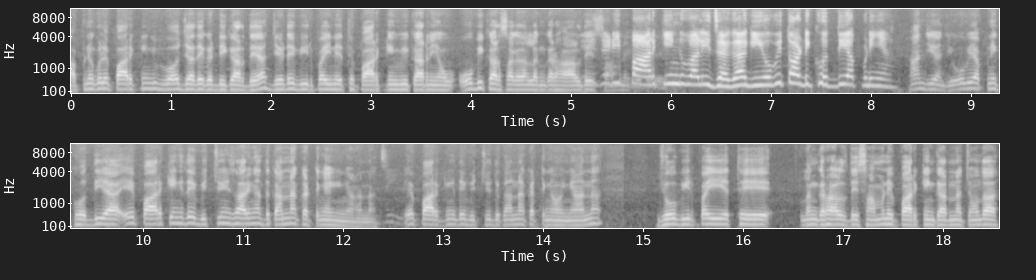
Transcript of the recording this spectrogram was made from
ਆਪਣੇ ਕੋਲੇ ਪਾਰਕਿੰਗ ਵੀ ਬਹੁਤ ਜ਼ਿਆਦਾ ਗੱਡੀ ਕਰਦੇ ਆ। ਜਿਹੜੇ ਵੀਰ ਭਾਈ ਨੇ ਇੱਥੇ ਪਾਰਕਿੰਗ ਵੀ ਕਰਨੀ ਆ ਉਹ ਵੀ ਕਰ ਸਕਦਾ ਲੰਗਰ ਹਾਲ ਦੇ ਜਿਹੜੀ ਪਾਰਕਿੰਗ ਵਾਲੀ ਜਗ੍ਹਾ ਗੀ ਉਹ ਵੀ ਤੁਹਾਡੀ ਖੁਦ ਦੀ ਆਪਣੀ ਹੈ ਹਾਂਜੀ ਹਾਂਜੀ ਉਹ ਵੀ ਆਪਣੀ ਖੁਦ ਹੀ ਆ। ਇਹ ਪਾਰਕਿੰਗ ਦੇ ਵਿੱਚੋਂ ਹੀ ਸਾਰੀਆਂ ਦੁਕਾਨਾਂ ਕੱਟੀਆਂ ਗਈਆਂ ਹਨ। ਇਹ ਪਾਰਕਿੰਗ ਦੇ ਵਿੱਚੋਂ ਹੀ ਦੁਕਾਨਾਂ ਕੱਟੀਆਂ ਹੋਈਆਂ ਹਨ। ਜੋ ਵੀਰ ਭਾਈ ਇੱਥੇ ਲੰਗਰ ਹਾਲ ਦੇ ਸਾਹਮਣੇ ਪਾਰਕਿੰਗ ਕਰਨਾ ਚਾਹੁੰਦਾ।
